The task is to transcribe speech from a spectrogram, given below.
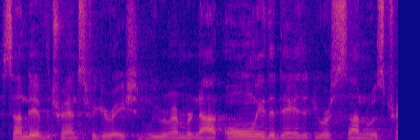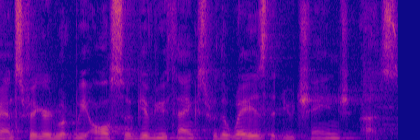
Sunday of the Transfiguration, we remember not only the day that your Son was transfigured, but we also give you thanks for the ways that you change us.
